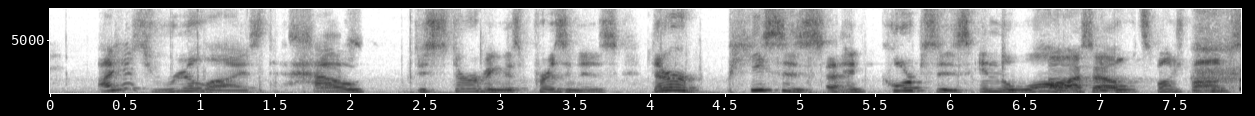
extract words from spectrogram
I just realized how Sucks. Disturbing this prison is. There are pieces and corpses in the Oh, I walls fell. of old SpongeBob's.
